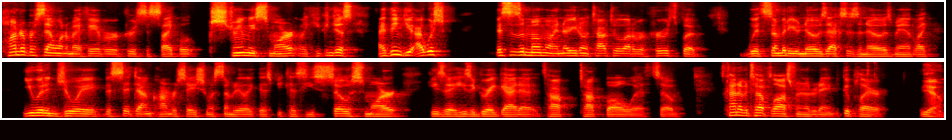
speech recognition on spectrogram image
100% one of my favorite recruits to cycle. Extremely smart. Like you can just, I think you, I wish this is a moment. I know you don't talk to a lot of recruits, but with somebody who knows X's and O's, man, like you would enjoy the sit down conversation with somebody like this because he's so smart. He's a he's a great guy to talk talk ball with. So it's kind of a tough loss for Notre Dame. Good player. Yeah.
